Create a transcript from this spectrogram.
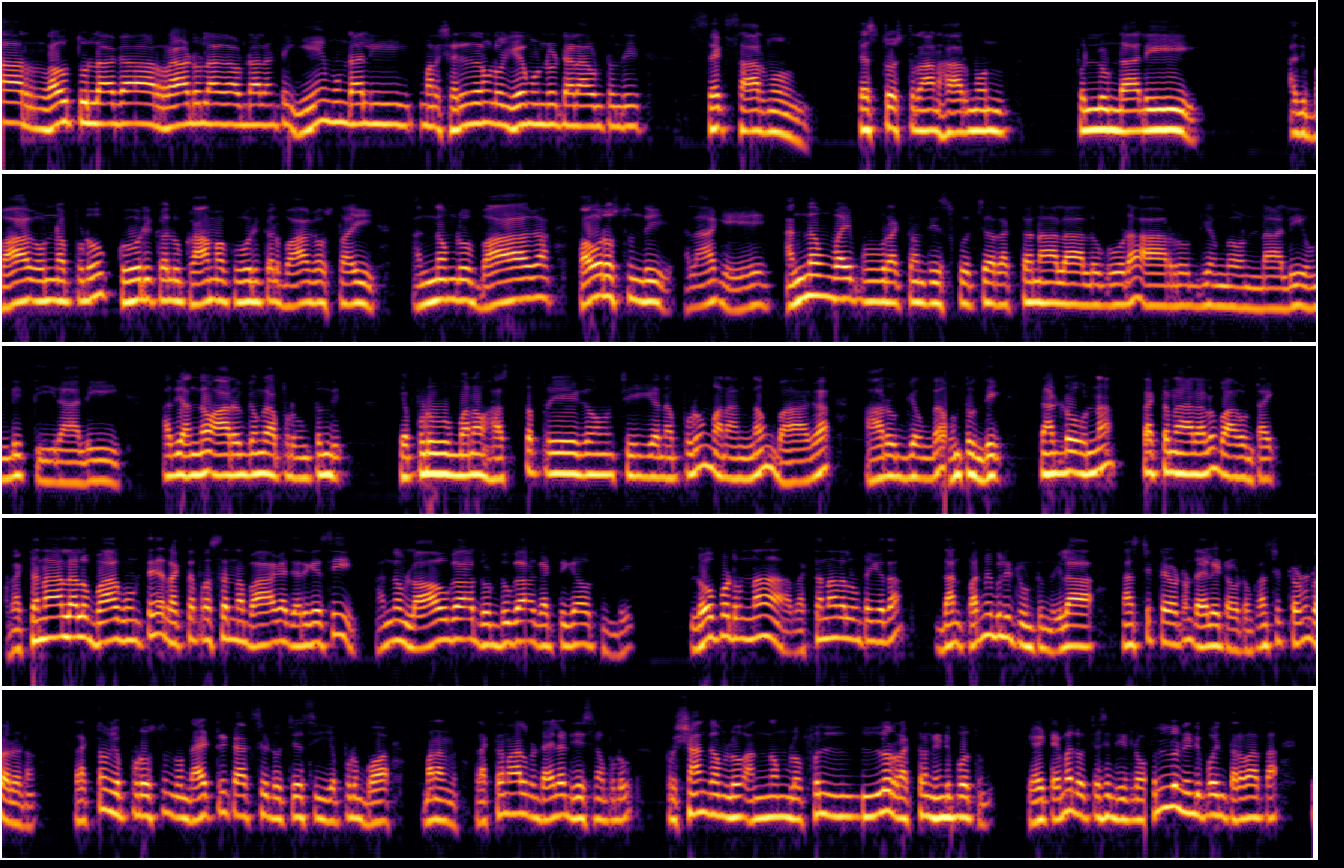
రౌతులాగా రాడులాగా ఉండాలంటే ఏముండాలి? మన శరీరంలో ఏముండుంటే అలా ఉంటుంది? Sex hormone testosterone hormone full ఉండాలి అది బాగా ఉన్నప్పుడు కోరికలు కామ కోరికలు బాగా వస్తాయి. అన్నంలో బాగా పవర్ వస్తుంది. అలాగే అన్నం వైపు రక్తం తీసుకొచ్చే రక్తనాళాలు కూడా ఆరోగ్యంగా ఉండాలి ఉండి తీరాలి. అది అంగం ఆరోగ్యంగా అప్పుడు ఉంటుంది. ఎప్పుడు మనం హస్తప్రయోగం చేయనప్పుడు మన అంగం బాగా ఆరోగ్యంగా ఉంటుంది. దాంట్లో ఉన్న రక్తనాళాలు బాగుంటాయి. రక్తనాళాలు బాగుంటే రక్త ప్రసరణ బాగా జరిగేసి అంగం లావుగా దొడ్డుగా గట్టిగా అవుతుంది. లోపటున్న రక్తనాళాలు ఉంటాయి కదా దాని పర్మిబిలిటీ ఉంటుంది. ఇలా కన్స్ట్రిక్ట్ అవ్వటం డైలైట్ అవ్వటం కన్స్ట్రిక్ట్ అవ్వడం డైలైట్ అవ్వడం రక్తం ఎప్పుడు వస్తుందో నైట్రిక్ ఆక్సైడ్ వచ్చేసి ఎప్పుడు బా మన రక్తనాళాలకు డైలైట్ చేసినప్పుడు పురుషాంగంలో అంగంలో ఫుల్ రక్తం నిండిపోతుంది. ఎయిట్ ఎంఎల్ వచ్చేసి దీంట్లో ఫుల్ నిండిపోయిన తర్వాత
